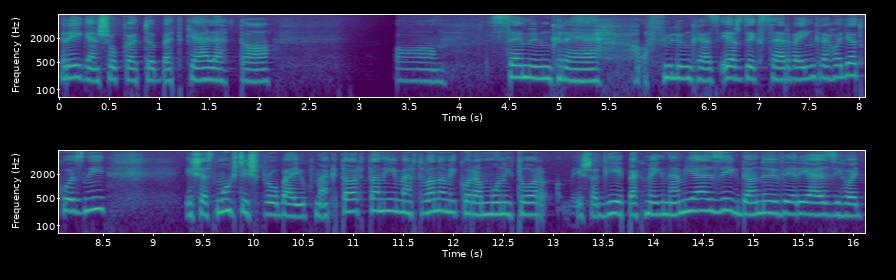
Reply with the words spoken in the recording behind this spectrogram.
Régen sokkal többet kellett a, a szemünkre, a fülünkre, az érzékszerveinkre hagyatkozni, és ezt most is próbáljuk megtartani, mert van, amikor a monitor és a gépek még nem jelzik, de a nővér jelzi, hogy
